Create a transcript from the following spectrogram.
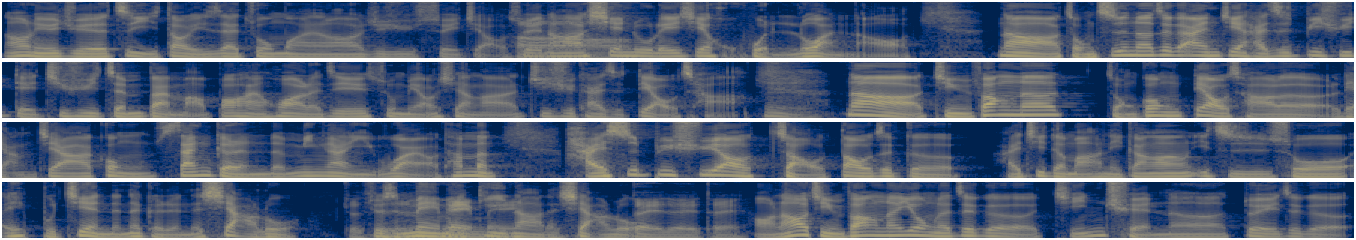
然后你会觉得自己到底是在做梦，然后就去睡觉，所以让他陷入了一些混乱了哦。那总之呢，这个案件还是必须得继续侦办嘛，包含画了这些素描像啊，继续开始调查。嗯，那警方呢，总共调查了两家共三个人的命案以外啊，他们还是必须要找到这个，还记得吗？你刚刚一直说哎不见的那个人的下落。就是妹妹蒂娜的下落。对对对。好，然后警方呢用了这个警犬呢，对这个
